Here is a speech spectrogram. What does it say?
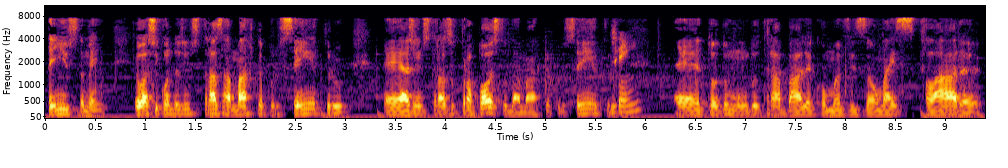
Tem isso também. Eu acho que quando a gente traz a marca para o centro, é, a gente traz o propósito da marca para o centro. Sim. É, todo mundo trabalha com uma visão mais clara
